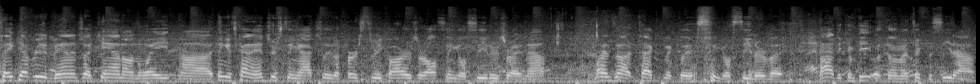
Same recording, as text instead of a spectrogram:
Take every advantage I can on weight. Uh, I think it's kind of interesting actually. The first three cars are all single seaters right now. Mine's not technically a single seater, but I had to compete with them. I took the seat out.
